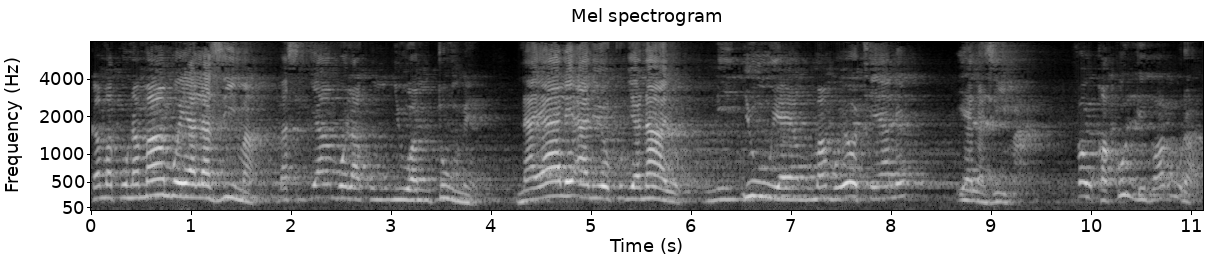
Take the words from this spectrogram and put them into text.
Kama kuna mambo ya lazima basi jambo la kumjua mtume na yale aliyokuja nayo ni juu ya mambo yote yale ya lazima. Fauka kulli dharura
